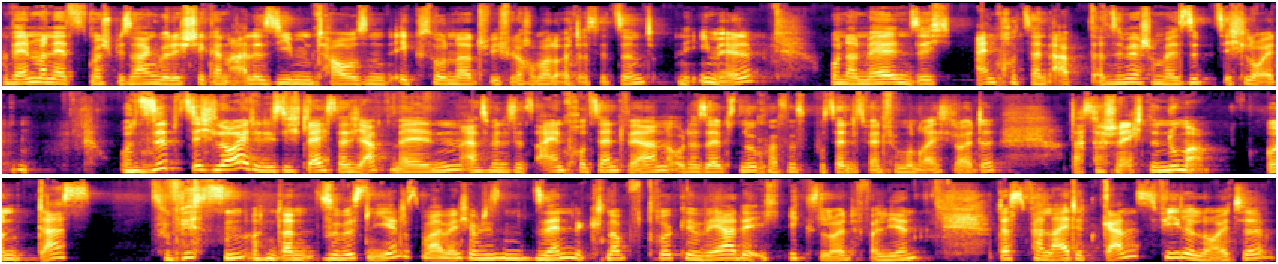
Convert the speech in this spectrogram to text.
wenn man jetzt zum Beispiel sagen würde, ich schicke an alle 7000 x 100, wie viel auch immer Leute das jetzt sind, eine E-Mail und dann melden sich ein Prozent ab, dann sind wir schon bei 70 Leuten. Und 70 Leute, die sich gleichzeitig abmelden, also wenn das jetzt ein Prozent wären oder selbst 0,5 Prozent, das wären 35 Leute, das ist schon echt eine Nummer. Und das zu wissen und dann zu wissen, jedes Mal, wenn ich auf diesen Sendeknopf drücke, werde ich x Leute verlieren, das verleitet ganz viele Leute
